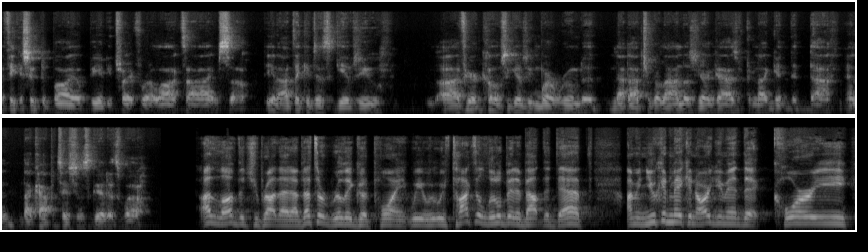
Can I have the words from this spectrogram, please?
If he can shoot the ball, he'll be in Detroit for a long time. So, you know, I think it just gives you, uh, if you're a coach, it gives you more room to not have to rely on those young guys if they're not getting it done. And that competition is good as well. I love that you brought that up. That's a really good point. We we've talked a little bit about the depth. I mean, you can make an argument that Corey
